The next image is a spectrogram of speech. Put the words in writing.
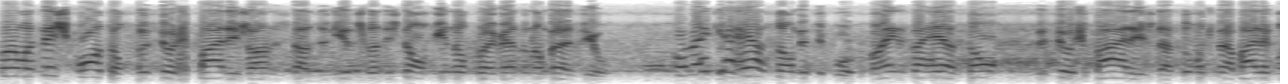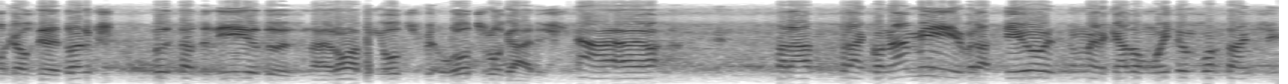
Quando vocês contam para os seus pares lá nos Estados Unidos, quando estão vindo para o evento no Brasil, como é que é a reação desse público? Como é que é a reação dos seus pares, da turma que trabalha com jogos eletrônicos nos Estados Unidos, na Europa e em outros, outros lugares? Ah, para, para Konami, Brasil é um mercado muito importante.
